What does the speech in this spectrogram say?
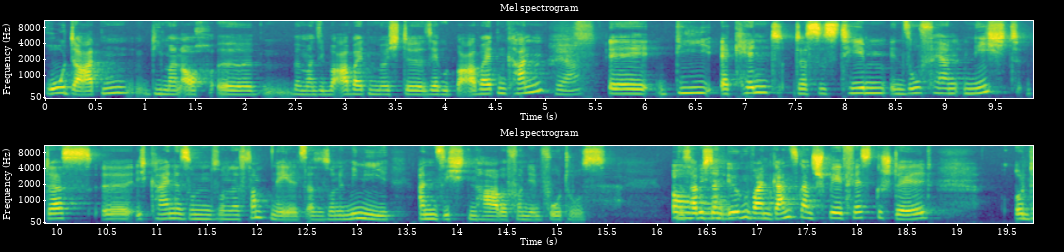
Rohdaten, die man auch, äh, wenn man sie bearbeiten möchte, sehr gut bearbeiten kann, Ja. äh, die erkennt das System insofern nicht, dass äh, ich keine so, so eine Thumbnails, also so eine Mini-Ansichten habe von den Fotos. Das habe ich dann irgendwann ganz, ganz spät festgestellt und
